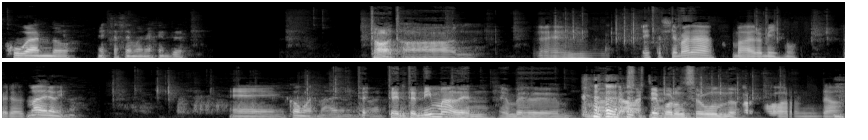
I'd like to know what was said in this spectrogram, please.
jugando esta semana, gente? Tatán. Eh, esta semana más de lo mismo. Pero Más de lo mismo. Eh, ¿Cómo es más de lo mismo? Te, te entendí Madden en vez de. Me asusté por un segundo. por favor, no.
